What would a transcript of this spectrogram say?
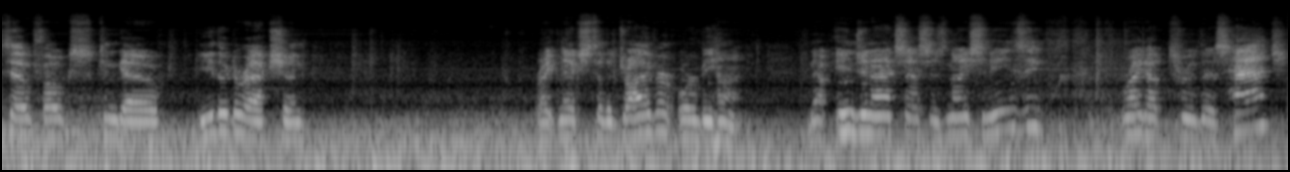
so folks can go either direction right next to the driver or behind. Now engine access is nice and easy right up through this hatch.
